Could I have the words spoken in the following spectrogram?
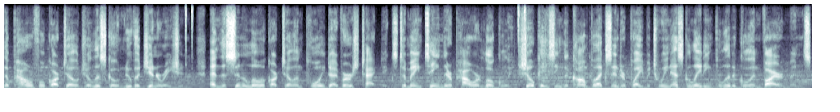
the powerful cartel Jalisco Nueva Generation and the Sinaloa cartel employ diverse tactics to maintain their power locally, showcasing the complex interplay between escalating political environments,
